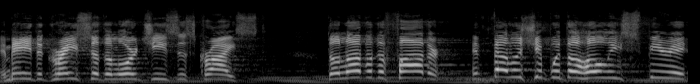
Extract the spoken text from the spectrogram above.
And may the grace of the Lord Jesus Christ, the love of the Father, and fellowship with the Holy Spirit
